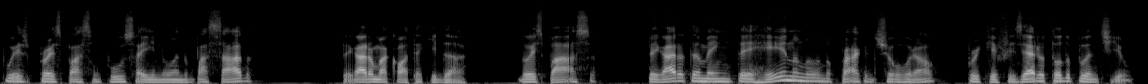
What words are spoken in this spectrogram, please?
para o Espaço Impulso aí no ano passado, pegaram uma cota aqui da, do espaço, Pegaram também um terreno no, no Parque do Show Rural, porque fizeram todo o plantio.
